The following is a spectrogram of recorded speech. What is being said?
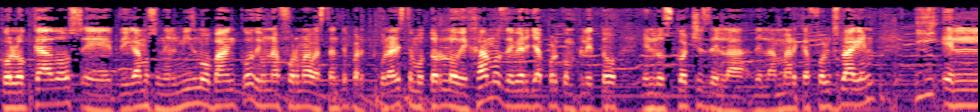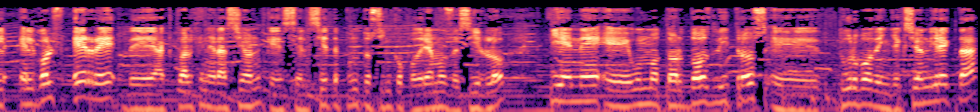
colocados, eh, digamos, en el mismo banco de una forma bastante particular. Este motor lo dejamos de ver ya por completo en los coches de la, de la marca Volkswagen. Y el, el Golf R de actual generación, que es el 7.5 podríamos decirlo, tiene eh, un motor 2 litros eh, turbo de inyección directa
